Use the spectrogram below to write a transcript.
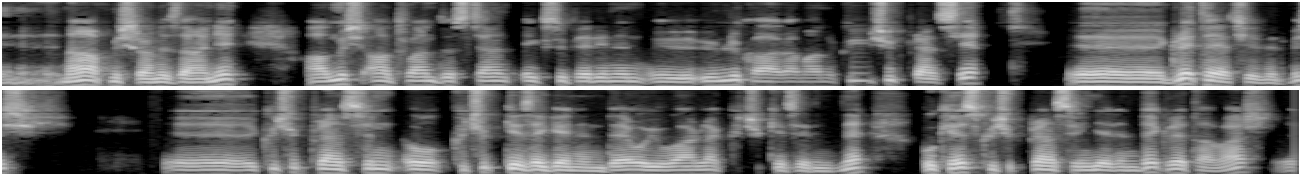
E, ne yapmış Ramezani? Almış Antoine de Saint-Exupéry'nin e, ünlü kahramanı Küçük Prens'i e, Greta'ya çevirmiş. E, Küçük Prens'in o küçük gezegeninde, o yuvarlak küçük gezegeninde bu kez Küçük Prens'in yerinde Greta var. E,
